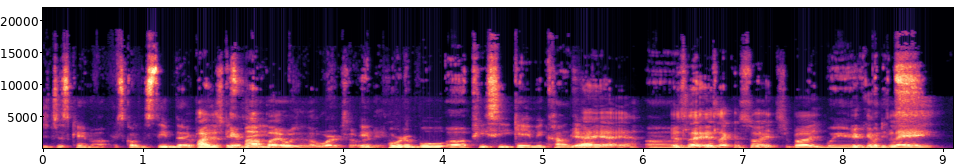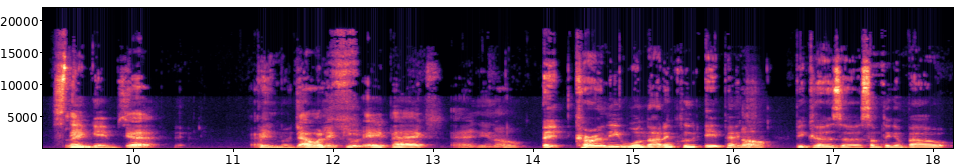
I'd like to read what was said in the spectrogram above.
it just came out. It's called the Steam Deck. It probably just It's came out, a- but it was in the works already. a portable uh, PC gaming console. Yeah, yeah, yeah. Um, it's like it's like a Switch, but weird, you can but play. Steam like- games. Yeah. Yeah, pretty much. that will include Apex and you know It currently will not include Apex no because uh, something about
